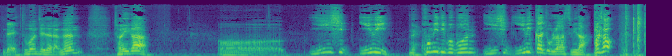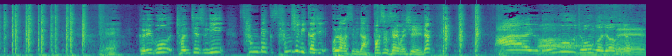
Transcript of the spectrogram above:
네, 두 번째 자랑은 저희가 어 22위 네. 코미디 부분 22위까지 올라갔습니다. 박수. 예. 그리고 전체 순위 330위까지 올라갔습니다. 박수 세번 시작. 아, 이거 너무 좋은 거죠. 그죠? 네,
